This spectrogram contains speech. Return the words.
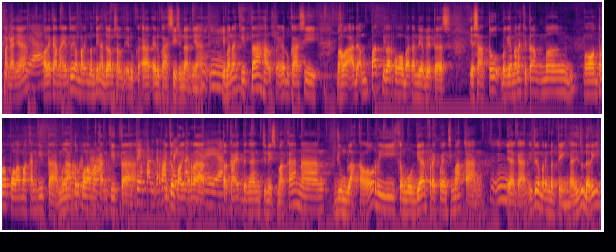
makanya ya. oleh karena itu yang paling penting adalah masalah eduka- edukasi sebenarnya, di mana kita harus mengedukasi bahwa ada empat pilar pengobatan diabetes. Ya satu, bagaimana kita meng- mengontrol pola makan kita, mengatur pola makan. makan kita. Itu yang paling erat Itu paling erat ya. terkait dengan jenis makanan, jumlah kalori, kemudian frekuensi makan, ya kan? Itu yang paling penting. Nah itu dari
